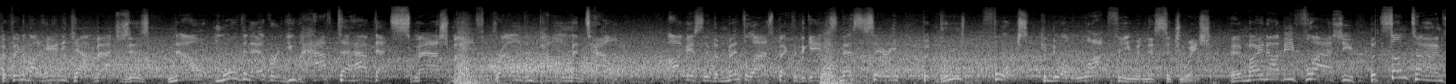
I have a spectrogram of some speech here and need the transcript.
The thing about handicap matches is now more than ever you have to have that smash mouth, ground and pound mentality. Obviously the mental aspect of the game is necessary, but brute force can do a lot for you in this situation. It might not be flashy, but sometimes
